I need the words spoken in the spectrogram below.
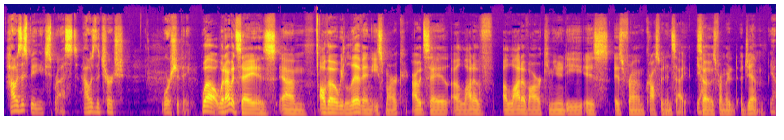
how is this being expressed? How is the church worshiping? Well, what I would say is, um, although we live in Eastmark, I would say a lot of a lot of our community is is from CrossFit Insight. Yeah. So it's from a, a, gym. Yeah.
